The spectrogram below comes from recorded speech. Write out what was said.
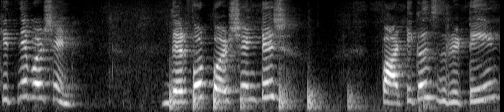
कितने percent therefore percentage particles retained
